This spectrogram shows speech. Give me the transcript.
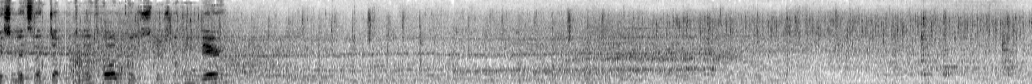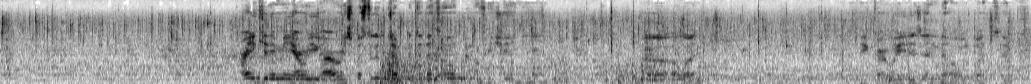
Okay, so let's not jump into that hole because there's nothing there. Are you kidding me? Are we are we supposed to go jump into that hole? Appreciating it. Uh, oh what? I think our way is in the hole, but uh,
